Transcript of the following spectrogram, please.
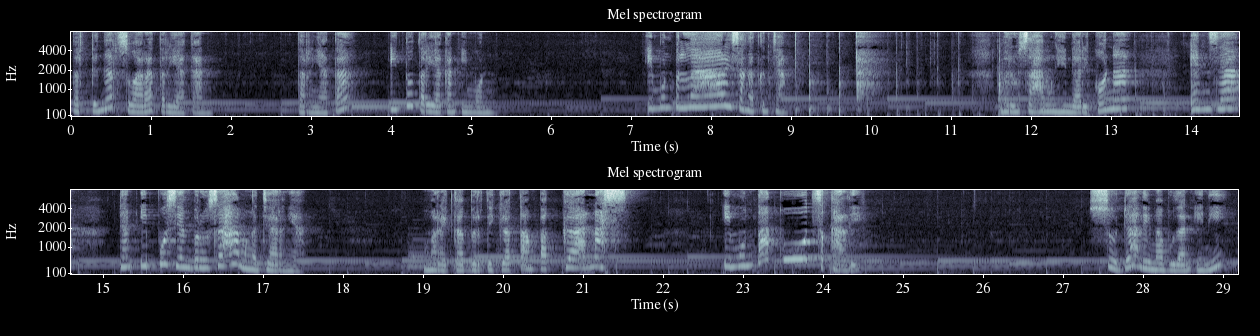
Terdengar suara teriakan. Ternyata itu teriakan Imun. Imun berlari sangat kencang. Berusaha menghindari Kona, Enza, dan Ipus yang berusaha mengejarnya. Mereka bertiga tampak ganas. Imun takut sekali. Sudah lima bulan ini,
